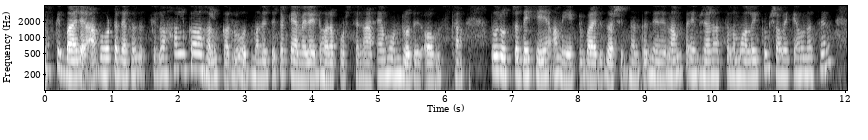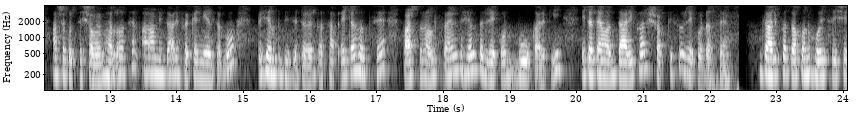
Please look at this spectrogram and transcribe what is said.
আজকে বাইরের আবহাওয়াটা দেখা যাচ্ছিল হালকা হালকা রোদ মানে যেটা ক্যামেরায় ধরা পড়ছে না, এমন রোদের অবস্থা। তো রোদটা দেখে আমি একটু বাইরে যাওয়ার সিদ্ধান্ত নিয়ে নিলাম। তাই ইব্রাহান আসসালামু আলাইকুম, সবাই কেমন আছেন? আশা করছি সবাই ভালো আছেন। আর আমি জারিফাকে নিয়ে যাব একটু হেলথ ভিজিটারের কাছে। আর এটা হচ্ছে personal child health record book আর কি। এটাতে আমার জারিফার সব কিছু রেকর্ড আছে। জারিফা যখন হয়েছে, সে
